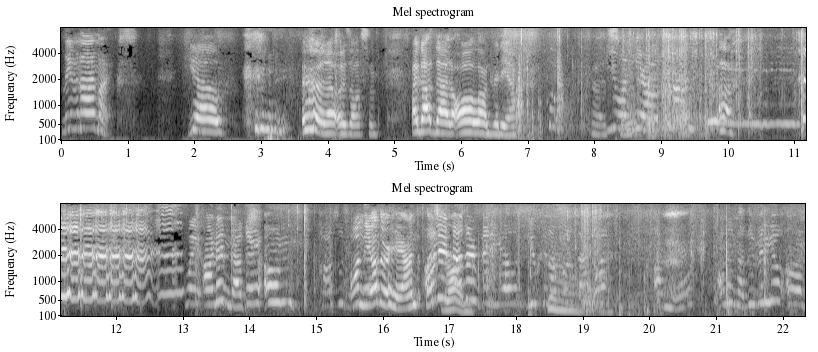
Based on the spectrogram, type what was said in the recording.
Leaving on marks. Yo. that was awesome. I got that all on video. Was You want to hear all the songs? On um puzzle video, On the other hand, on let's run. video, if you can upload that one on there. On another video, um,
